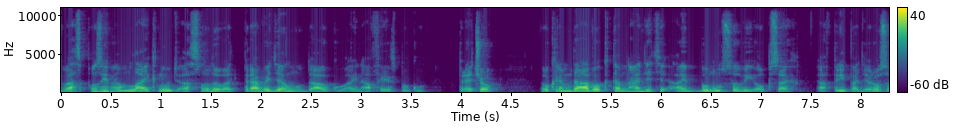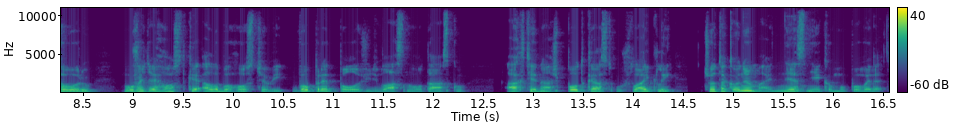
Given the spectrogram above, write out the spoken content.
vás pozývam lajknúť a sledovať pravidelnú dávku aj na Facebooku. Prečo? Okrem dávok tam nájdete aj bonusový obsah a v prípade rozhovoru môžete hostke alebo hostovi vopred položiť vlastnú otázku. Ak ste náš podcast už lajkli, čo tak o ňom aj dnes niekomu povedať.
